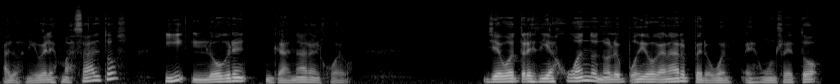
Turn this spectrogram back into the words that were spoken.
a los niveles más altos y logren ganar el juego. Llevo tres días jugando, no lo he podido ganar, pero bueno, es un reto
